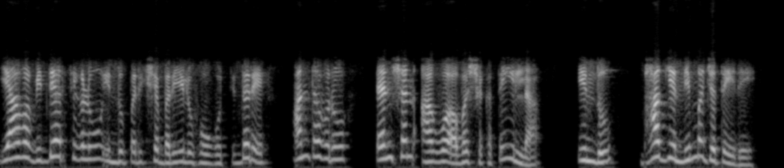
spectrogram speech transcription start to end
ಯಾವ ವಿದ್ಯಾರ್ಥಿಗಳು ಇಂದು ಪರೀಕ್ಷೆ ಬರೆಯಲು ಹೋಗುತ್ತಿದ್ದರೆ ಅಂಥವರು ಟೆನ್ಷನ್ ಆಗುವ ಅವಶ್ಯಕತೆ ಇಲ್ಲ. ಇಂದು ಭಾಗ್ಯ ನಿಮ್ಮ ಜೊತೆ ಇದೆ.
